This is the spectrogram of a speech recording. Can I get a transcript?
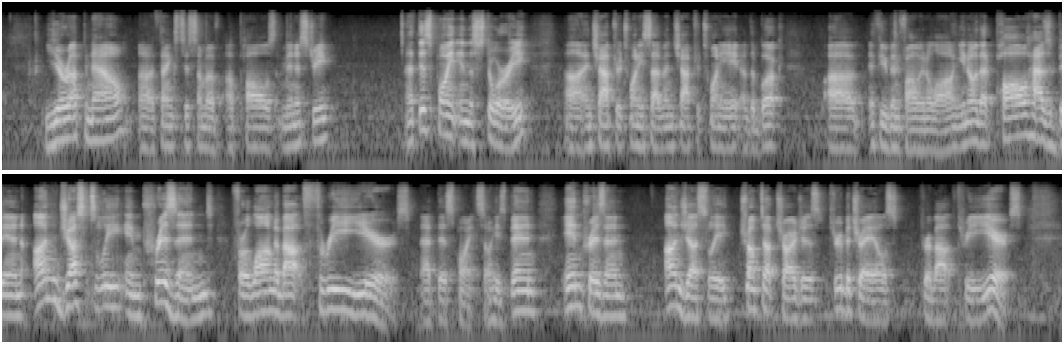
Europe now, uh, thanks to some of Paul's ministry. At this point in the story, uh, in chapter 27, chapter 28 of the book, uh, if you've been following along, you know that Paul has been unjustly imprisoned for long about three years at this point. So he's been in prison unjustly, trumped up charges through betrayals for about three years.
